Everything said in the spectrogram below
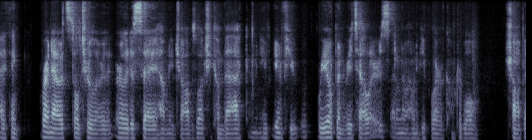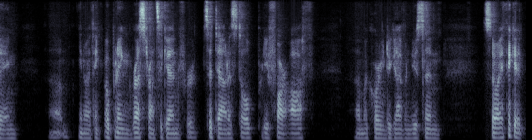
I think right now it's still too early, early to say how many jobs will actually come back. I mean, even if you reopen retailers, I don't know how many people are comfortable shopping. Um, you know, I think opening restaurants again for sit down is still pretty far off, um, according to Gavin Newsom. So I think it,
